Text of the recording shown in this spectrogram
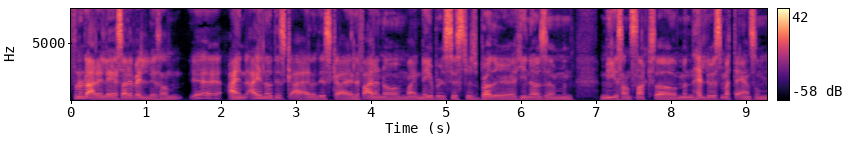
For når du er i LA, så er det veldig sånn yeah, I, I know this guy, I know this guy. And if I don't know my neighbor's sister's brother, he knows him. And mye sånn snakk. Så, men heldigvis møtte jeg en som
